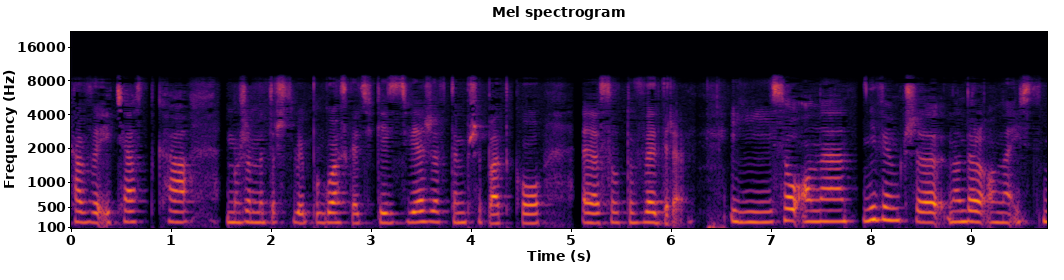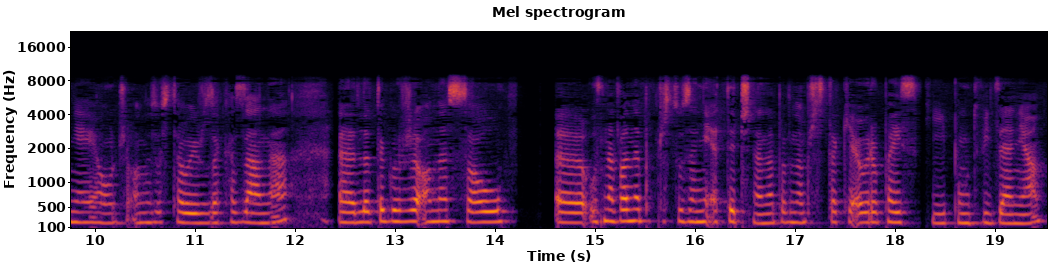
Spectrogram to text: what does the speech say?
kawy i ciastka możemy też sobie pogłaskać jakieś zwierzę, w tym przypadku są to wydry. I są one, nie wiem czy nadal one istnieją, czy one zostały już zakazane, dlatego że one są uznawane po prostu za nieetyczne, na pewno przez taki europejski punkt widzenia.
